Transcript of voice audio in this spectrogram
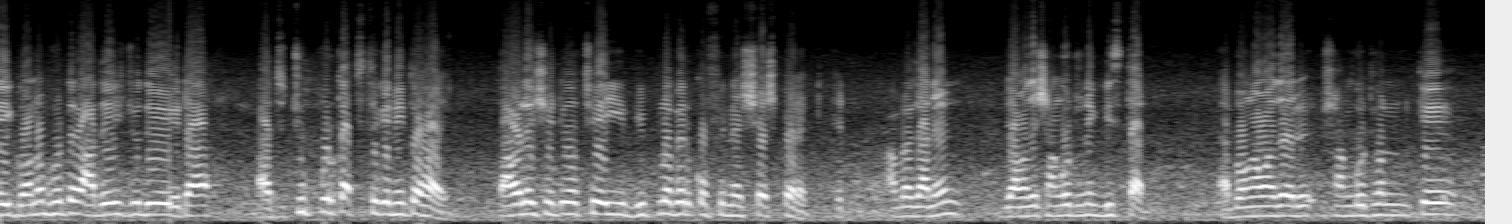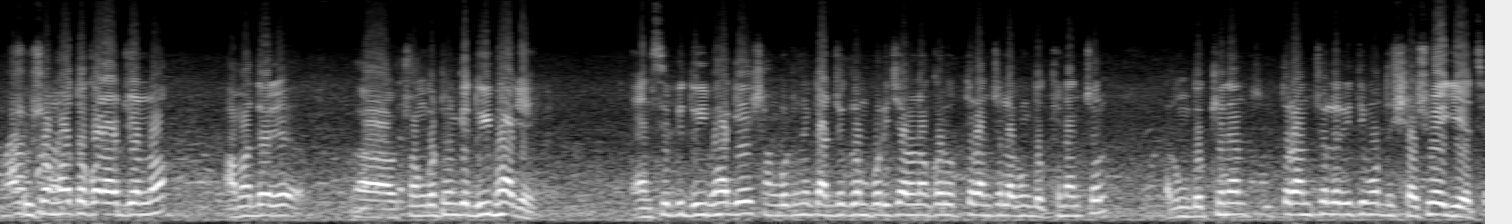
এই গণভোটের আদেশ যদি এটা আজ চুপ্পুর কাছ থেকে নিতে হয়, তাহলে সেটি হচ্ছে এই বিপ্লবের কফিনের শেষ প্যারেড। আমরা জানেন যে আমাদের সাংগঠনিক বিস্তার এবং আমাদের সংগঠনকে সুসংহত করার জন্য আমাদের সংগঠনকে দুই ভাগে, এনসিপি দুই ভাগে সাংগঠনিক কার্যক্রম পরিচালনা করে উত্তরাঞ্চল এবং দক্ষিণাঞ্চল এবং দক্ষিণাঞ্চল উত্তরাঞ্চলের ইতিমধ্যে শেষ হয়ে গিয়েছে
